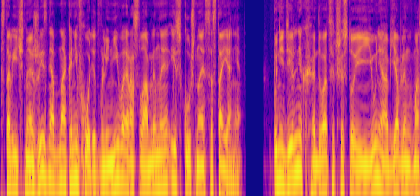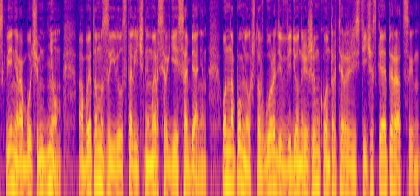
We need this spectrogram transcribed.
Столичная жизнь, однако, не входит в ленивое, расслабленное и скучное состояние. Понедельник, 26 июня, объявлен в Москве нерабочим днем. Об этом заявил столичный мэр Сергей Собянин. Он напомнил, что в городе введен режим контртеррористической операции.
